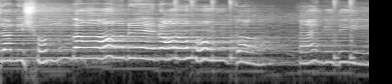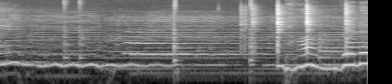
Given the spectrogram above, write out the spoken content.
জানি সুন্দরের অহংকার একদিন। ভাবের রে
